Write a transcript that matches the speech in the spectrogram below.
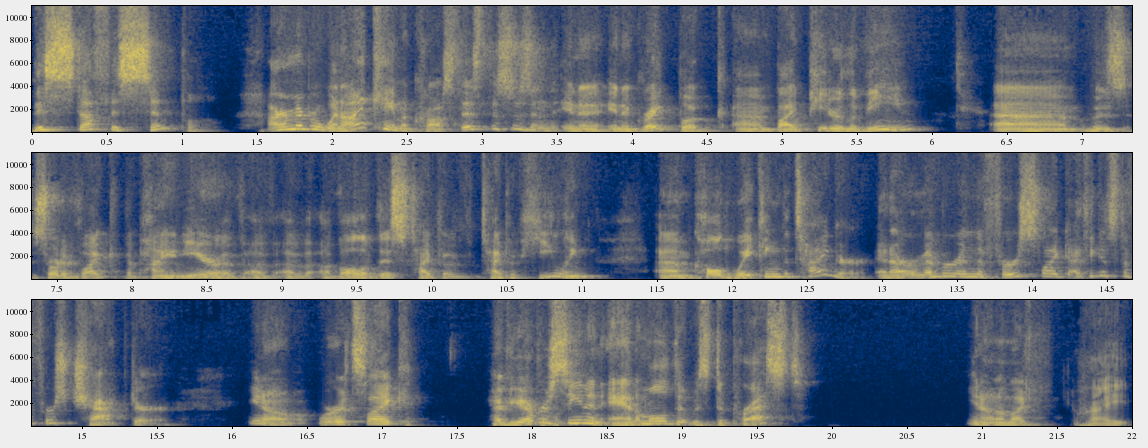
this stuff is simple. I remember when I came across this. This was in in a in a great book um, by Peter Levine, um, who's sort of like the pioneer of, of of of all of this type of type of healing, um, called "Waking the Tiger." And I remember in the first, like, I think it's the first chapter, you know, where it's like, have you ever seen an animal that was depressed? You know, and I'm like, Right.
